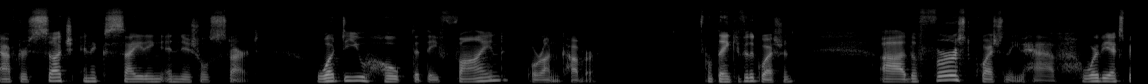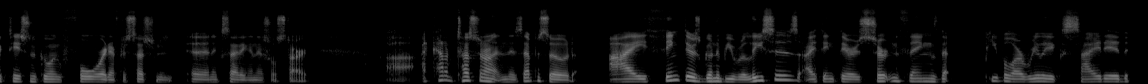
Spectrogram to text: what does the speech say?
after such an exciting initial start? What do you hope that they find or uncover? Well, thank you for the question. Uh, the first question that you have what are the expectations going forward after such an, an exciting initial start? Uh, I kind of touched on it in this episode. I think there's going to be releases. I think there's certain things that people are really excited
